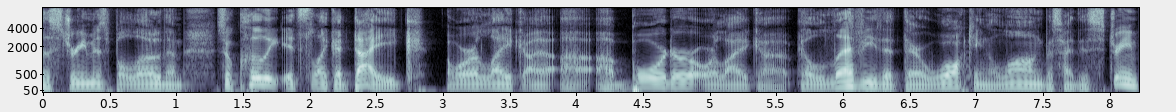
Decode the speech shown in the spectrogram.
the stream is below them. So clearly it's like a dike or like a, a, a border or like a, a, levee that they're walking along beside this stream.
